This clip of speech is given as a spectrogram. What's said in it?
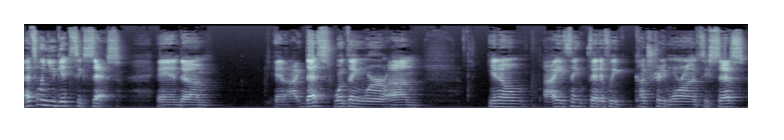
That's when you get success. And um, and I, that's one thing where um, you know, I think that if we concentrated more on success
